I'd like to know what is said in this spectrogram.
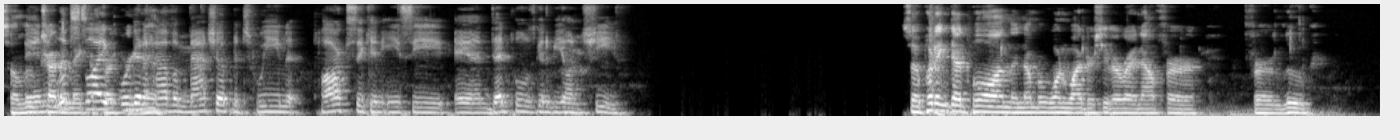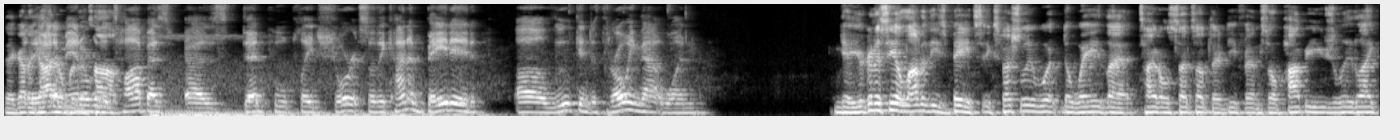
So Luke And it to looks like we're gonna have a matchup between Toxic and Easy, and Deadpool is gonna be on Chief. So putting Deadpool on the number one wide receiver right now for for Luke. They got And a they guy a over, man the, over top. the top as as Deadpool played short, so they kind of baited uh, Luke into throwing that one. Yeah, you're gonna see a lot of these baits, especially with the way that Tidal sets up their defense. So Poppy usually like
